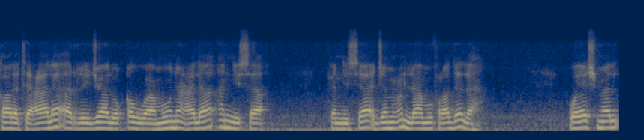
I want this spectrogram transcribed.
قال تعالى الرجال قوامون على النساء فالنساء جمع لا مفرد له. ويشمل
